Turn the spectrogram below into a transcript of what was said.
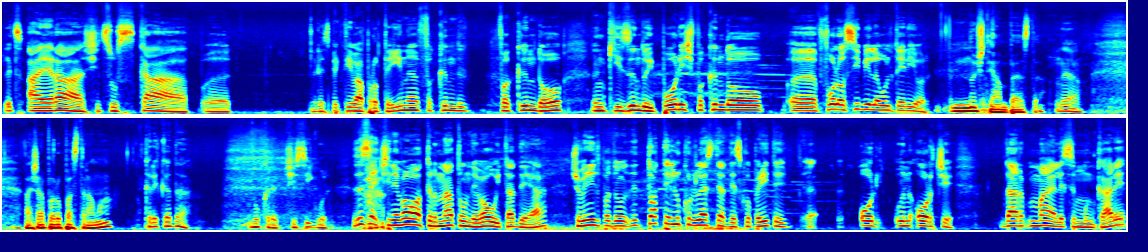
îți aera și îți usca uh, respectiva proteină, făcând făcând-o, închizându-i poriși și făcând-o uh, folosibilă ulterior. Nu știam pe asta. Da. Așa a părut pastrama? Cred că da. Nu cred, ci sigur. Îți dai seama, cineva a atârnat undeva, a uitat de ea și a venit după două... Toate lucrurile astea descoperite uh, ori, în orice. dar mai ales în mâncare,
